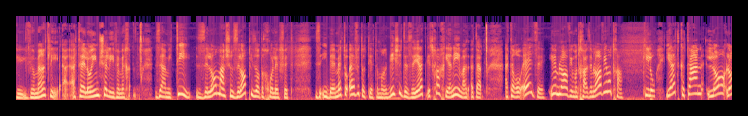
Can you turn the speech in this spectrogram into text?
והיא, והיא אומרת לי אתה אלוהים שלי ומח... זה אמיתי זה לא משהו זה לא אפיזודה חולפת זה, היא באמת אוהבת אותי אתה מרגיש את זה זה ילד יש לך אחיינים אתה אתה רואה את זה אם הם לא אוהבים אותך אז הם לא אוהבים אותך. כאילו ילד קטן לא לא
